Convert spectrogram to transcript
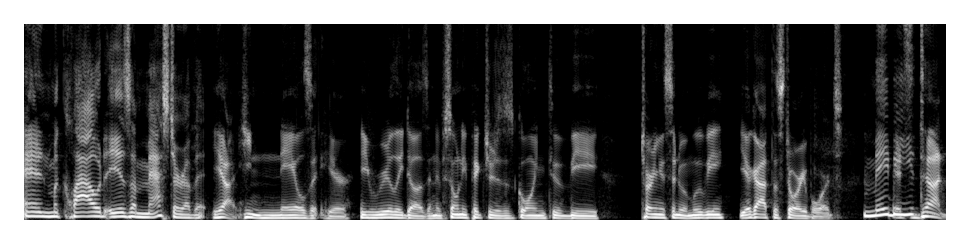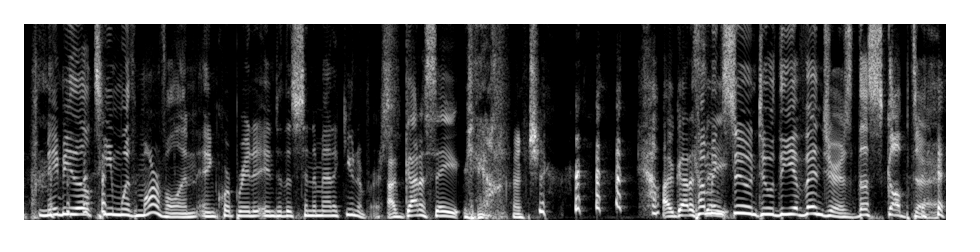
and McCloud is a master of it Yeah, he nails it here. He really does. And if Sony Pictures is going to be turning this into a movie, you got the storyboards. maybe It's done. maybe they'll team with marvel and incorporate it into the cinematic universe I've got to say, yeah, I'm sure. I've got to coming say, soon to the avengers the sculptor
